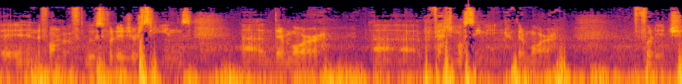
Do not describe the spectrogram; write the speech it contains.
in the form of loose footage or scenes. Uh, they're more uh, professional seeming. They're more footage.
